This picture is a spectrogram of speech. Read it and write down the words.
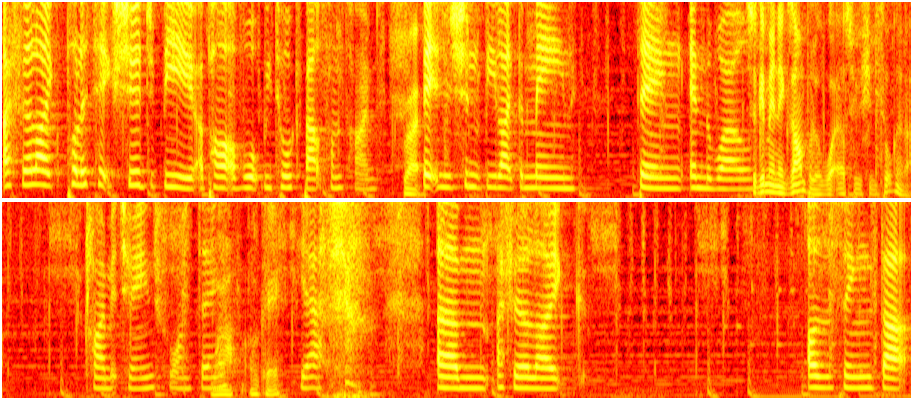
I feel like politics should be a part of what we talk about sometimes, Right. but it shouldn't be like the main thing in the world. So give me an example of what else we should be talking about. Climate change, for one thing. Wow. Okay. Yes. um, I feel like other things that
